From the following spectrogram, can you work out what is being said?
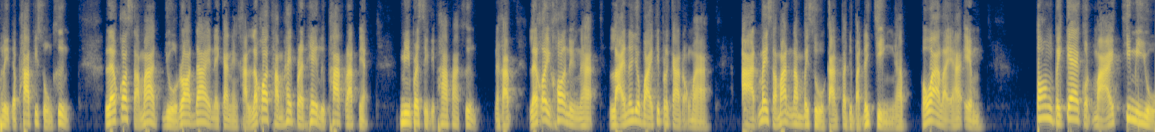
ผลิตภาพที่สูงขึ้น แล้วก็สามารถอยู่รอดได้ในการแข่งขัน แล้วก็ทำให้ประเทศหรือภาครัฐเนี่ยมีประสิทธิภาพมากขึ้น นะครับแล้วก็อีกข้อหนึ่งนะฮะหลายนโยบายที่ประกาศออกมา อาจไม่สามารถนำไปสู่การปฏิบัติได้จริงครับ เพราะว่าอะไรฮะเอ็มต้องไปแก้กฎหมายที่มีอยู่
